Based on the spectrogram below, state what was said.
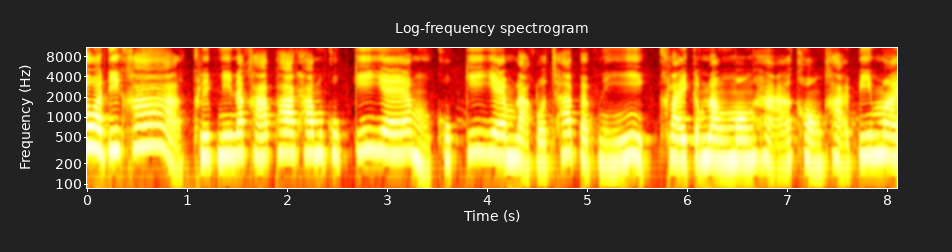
สวัสดีค่ะ คลิปนี้นะคะ พาทำคุกกี้แยม คุกกี้แยมหลากรสชาติแบบนี้ ใครกำลังมองหาของขายปีใหม่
